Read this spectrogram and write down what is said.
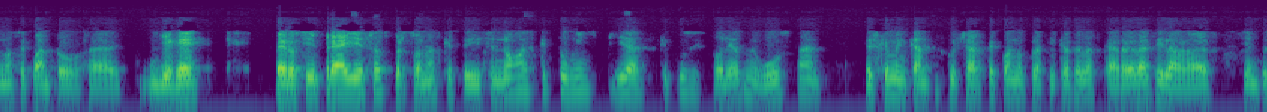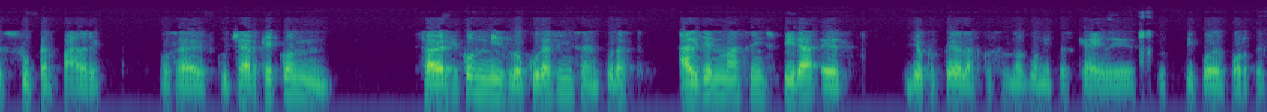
no sé cuánto, o sea, llegué pero siempre hay esas personas que te dicen, no, es que tú me inspiras, es que tus historias me gustan, es que me encanta escucharte cuando platicas de las carreras y la verdad es que sientes súper padre. O sea, escuchar que con, saber que con mis locuras y mis aventuras alguien más se inspira es, yo creo que de las cosas más bonitas que hay de este tipo de deportes.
